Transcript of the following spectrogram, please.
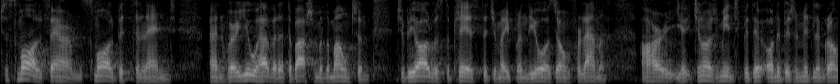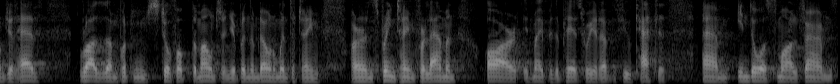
to small farms, small bits of land, and where you have it at the bottom of the mountain to be always the place that you might bring the O's down for lambing, or you, do you know what I mean, to be the only bit of midland ground you'd have, rather than putting stuff up the mountain, you bring them down in winter time or in springtime for lambing, or it might be the place where you'd have the few cattle um, in those small farms.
